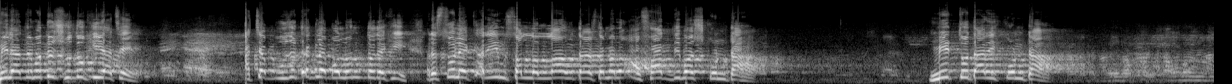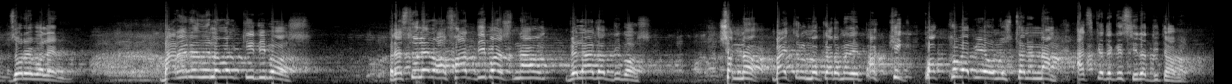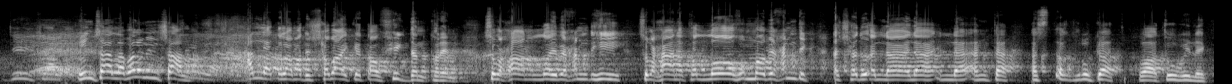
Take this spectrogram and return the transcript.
মিলাদের মধ্যে শুধু কি আছে? আচ্ছা বুঝে থাকলে বলুন তো দেখি, রসুল করিম সাল্লামের অফাত দিবস কোনটা? মৃত্যু তারিখ কোনটা? জোরে বলেন। বারো রবিউল কি দিবস? রসুলের অফাত দিবস না বেলাদত দিবস? শূন্য বাইতুল মোকারমের পাক্ষিক, পক্ষব্যাপী অনুষ্ঠানের নাম আজকে থেকে সিরত দিতে হবে। ইনশাআল্লাহ। বলেন ইনশাআল্লাহ। আল্লাহ তালা আমাদের সবাইকে তৌফিক দান করেন। সুবহানাল্লাহি বিহামদিহি সুবহানাকাল্লাহুম্মা বিহামদিক আশহাদু আল্লা ইলাহা ইল্লা আনতা আস্তাগফিরুকা ওয়া আতুবু ইলাইক।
